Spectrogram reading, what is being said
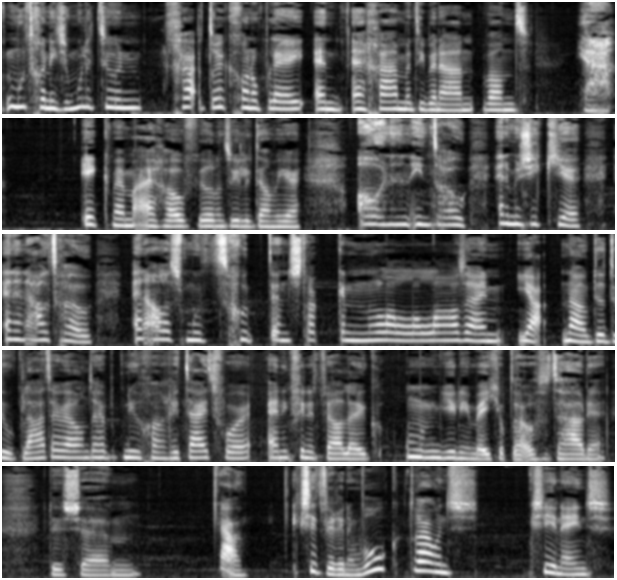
moet gewoon niet zo moeilijk doen. Ga, druk gewoon op play en, en ga met die banaan. Want ja, ik met mijn eigen hoofd wil natuurlijk dan weer... Oh, en een intro en een muziekje en een outro. En alles moet goed en strak en lalala zijn. Ja, nou, dat doe ik later wel. Want daar heb ik nu gewoon geen tijd voor. En ik vind het wel leuk om jullie een beetje op de hoogte te houden. Dus um, ja, ik zit weer in een wolk trouwens. Ik zie ineens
